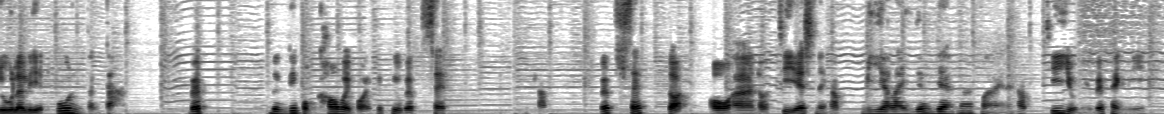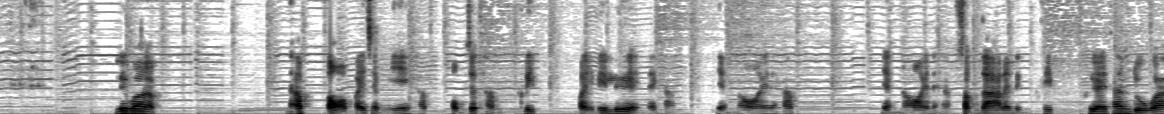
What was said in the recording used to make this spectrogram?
ดูรายละเอียดหุ้นต่างๆ เว็บหนึ่งที่ผมเข้าบ่อยๆ ก็คือเว็บเซ็ตนะครับเว็บ or.th นะครับ มีอะไรเยอะแยะมากมายนะครับ ที่อยู่ในเว็บแห่งนี้ เรียกว่านับต่อไปจากนี้ครับ ผมจะทำคลิปไปเรื่อยๆนะครับ อย่างน้อยนะครับ อย่างน้อยนะครับ สัปดาห์ละหนึ่งคลิป เพื่อให้ท่านดูว่า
